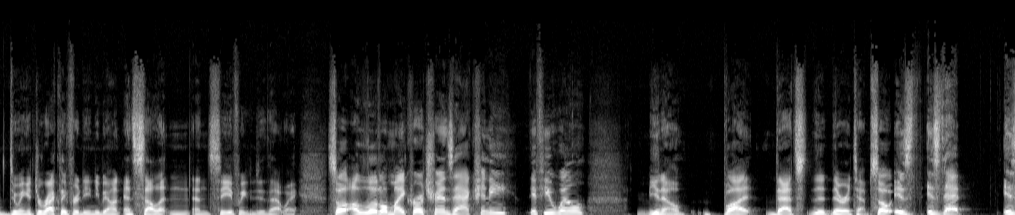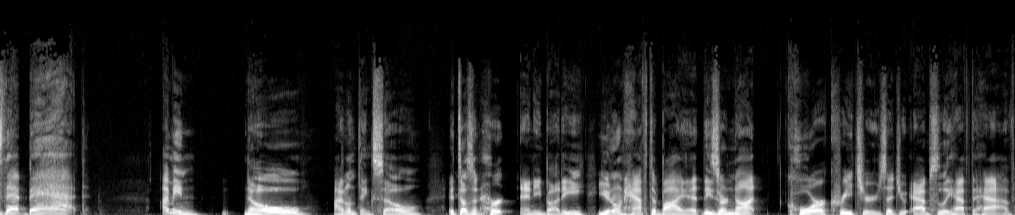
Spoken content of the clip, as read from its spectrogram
doing it directly for D&D Beyond and sell it and, and see if we can do that way. So a little microtransaction-y, if you will, you know, but that's the, their attempt. So is is that is that bad? I mean, no, I don't think so. It doesn't hurt anybody. You don't have to buy it. These are not core creatures that you absolutely have to have.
